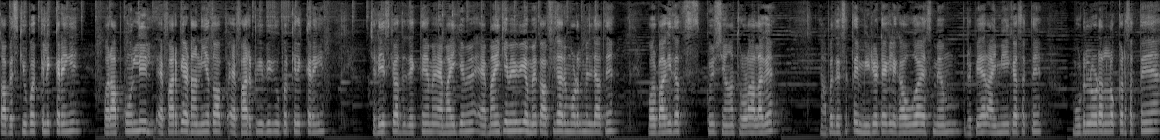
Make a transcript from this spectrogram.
तो आप इसके ऊपर क्लिक करेंगे। और आपको ओनली एफ़ आर पी हटानी है तो आप एफ़ आर पी के ऊपर क्लिक करेंगे। चलिए इसके बाद देखते हैं हम एम आई के में। एम आई के में भी हमें काफ़ी सारे मॉडल मिल जाते हैं। और बाकी सब कुछ यहाँ थोड़ा अलग है। यहाँ पर देख सकते हैं मीडिया टेक लिखा हुआ है, इसमें हम रिपेयर आई कर सकते हैं बूट लोड अनलॉक कर सकते हैं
